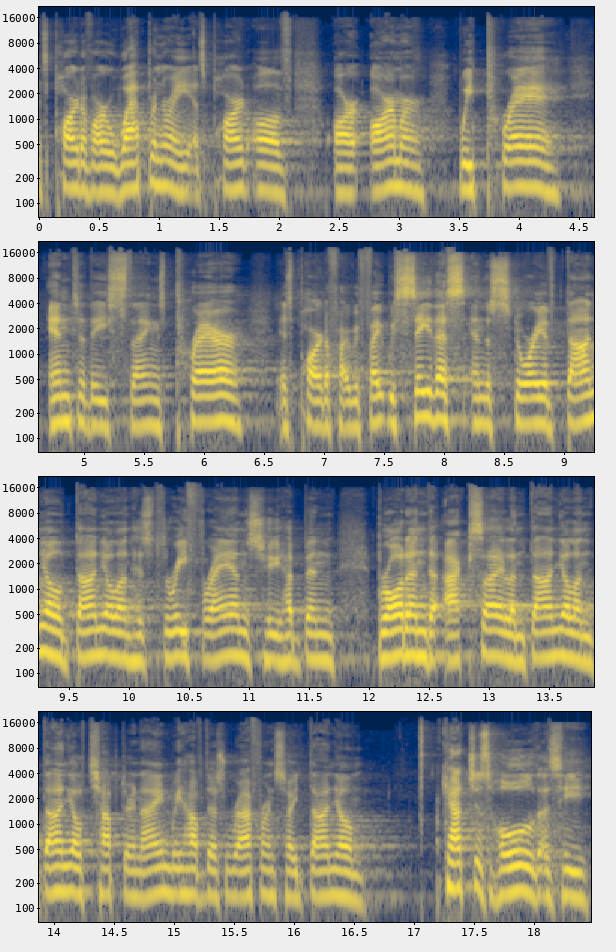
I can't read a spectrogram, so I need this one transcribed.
it's part of our weaponry, it's part of our armor. We pray into these things. Prayer is part of how we fight. We see this in the story of Daniel. Daniel and his three friends who have been brought into exile. And Daniel, in Daniel chapter 9, we have this reference how Daniel catches hold as he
